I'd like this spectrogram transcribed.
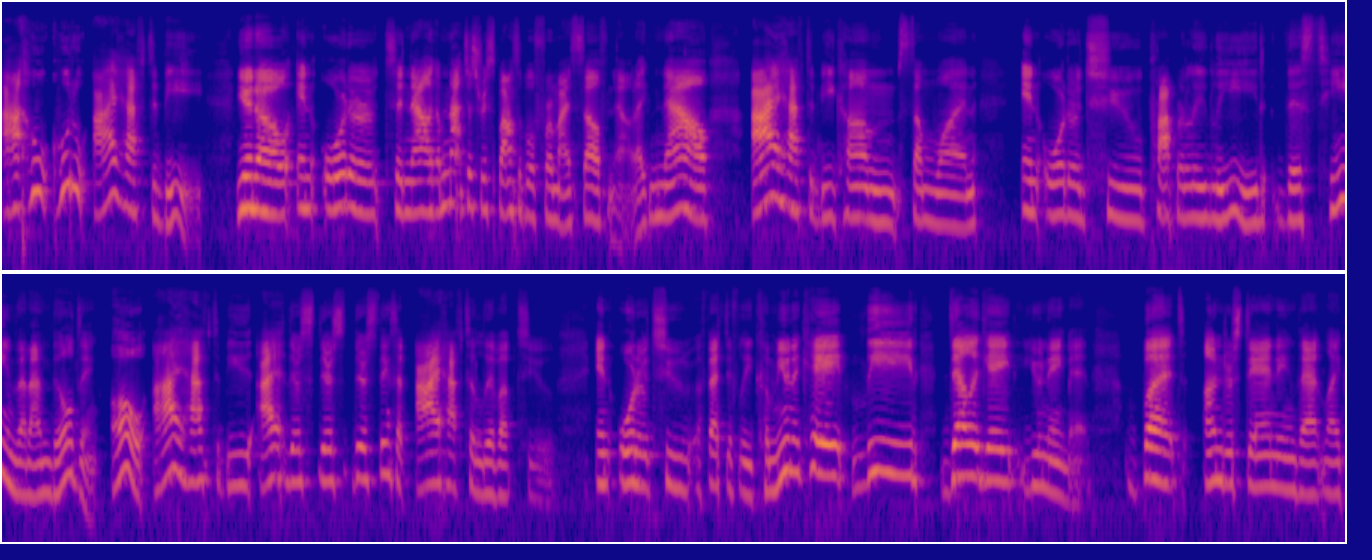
I, who who do I have to be? You know, in order to now, like I'm not just responsible for myself now. Like now, I have to become someone in order to properly lead this team that I'm building. Oh, I have to be I there's there's there's things that I have to live up to in order to effectively communicate, lead, delegate, you name it. But understanding that like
